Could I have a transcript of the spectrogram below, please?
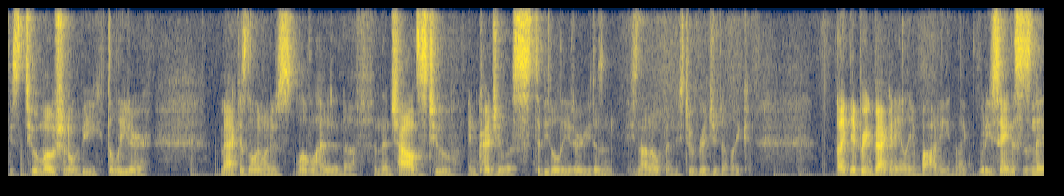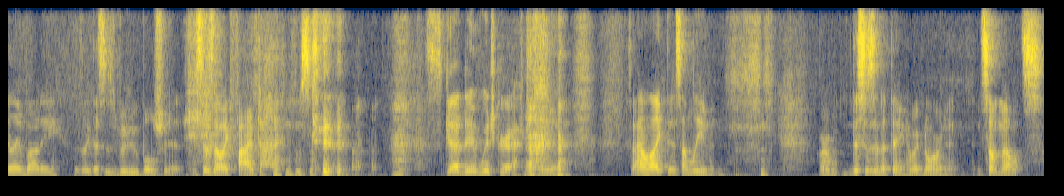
He's too emotional to be the leader. Mac is the only one who's level-headed enough, and then Childs is too incredulous to be the leader. He doesn't. He's not open. He's too rigid. Of like, like they bring back an alien body, and like, what are you saying? This is an alien body? It's like this is voodoo bullshit. He says that like five times. It's goddamn witchcraft. yeah. I don't like this. I'm leaving. or this isn't a thing. I'm ignoring it. It's something else.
